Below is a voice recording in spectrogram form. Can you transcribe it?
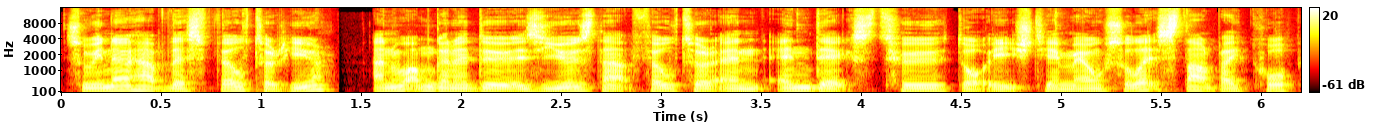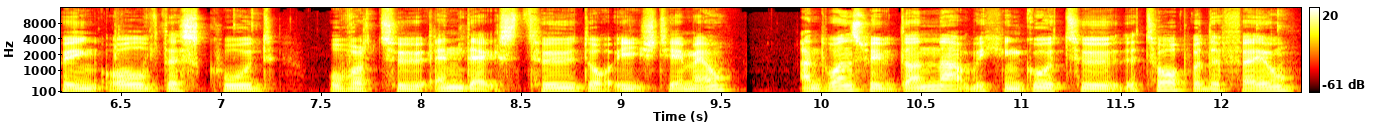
So we now have this filter here, and what I'm going to do is use that filter in index2.html. So let's start by copying all of this code over to index2.html. And once we've done that, we can go to the top of the file,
